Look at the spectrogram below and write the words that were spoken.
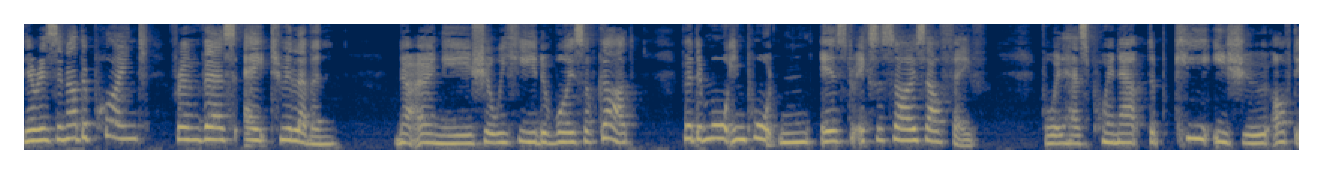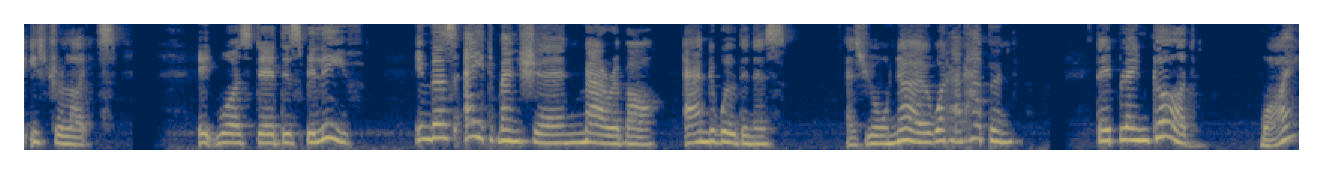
There is another point from verse 8 to 11. Not only shall we hear the voice of God, but the more important is to exercise our faith, for it has pointed out the key issue of the Israelites. It was their disbelief. In verse 8 mentioned Meribah and the wilderness. As you all know what had happened. They blamed God. Why?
